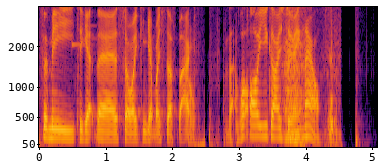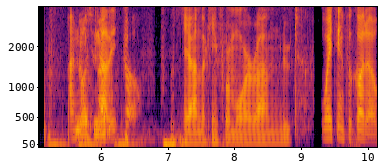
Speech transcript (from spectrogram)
for me to get there so I can get my stuff back? That- What are you guys doing now? I'm not Lighten up. entirely sure. Yeah, I'm looking for more um loot. Waiting for Godot.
